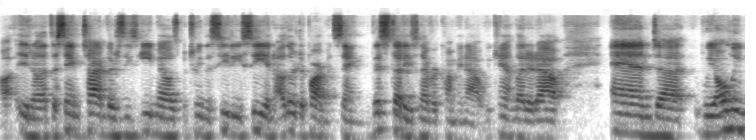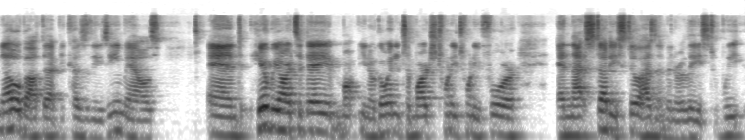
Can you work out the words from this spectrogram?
uh, you know, at the same time, there's these emails between the CDC and other departments saying, this study is never coming out. We can't let it out. And uh, we only know about that because of these emails and here we are today, you know, going into March 2024, and that study still hasn't been released. We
